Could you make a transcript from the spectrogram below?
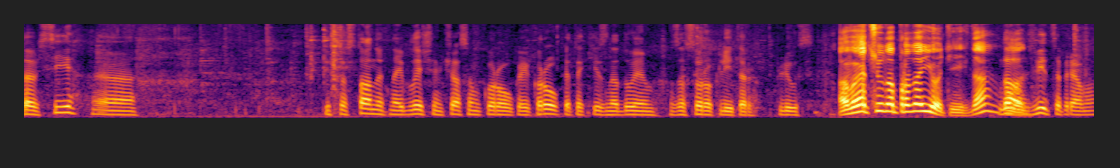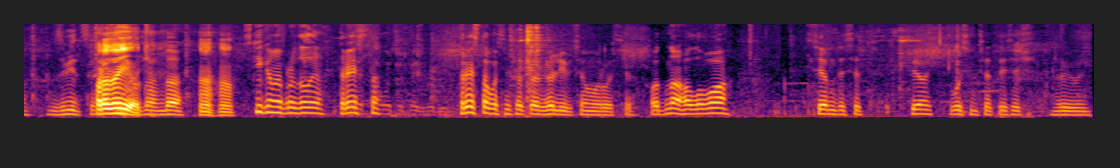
Це всі. Е, ті, що стануть найближчим часом коровки. І коровки такі з надоєм за 40 літр плюс. А вы отсюда продаете их, да? Да, Володь? звідси прямо. Звідси. Продаєте? Да, да. Ага. Скільки ми продали? 300? 385 голів в цьому році. Одна голова 75-80 тисяч гривень.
